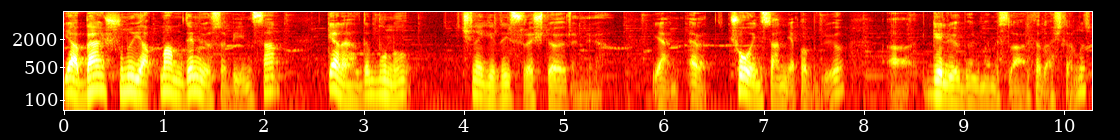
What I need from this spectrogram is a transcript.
ya ben şunu yapmam demiyorsa bir insan genelde bunu içine girdiği süreçte öğreniyor. Yani evet çoğu insan yapabiliyor. Geliyor bölüme mesela arkadaşlarımız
